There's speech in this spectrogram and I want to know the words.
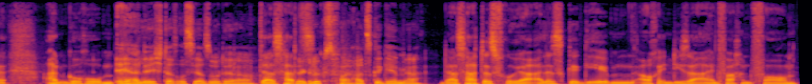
angehoben. Ehrlich, das ist ja so der, der Glücksfall. Hat es gegeben, ja? Das hat es früher alles gegeben, auch in dieser einfachen Form.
